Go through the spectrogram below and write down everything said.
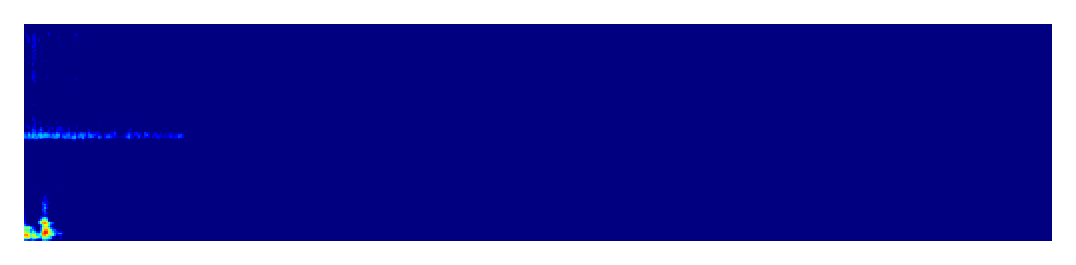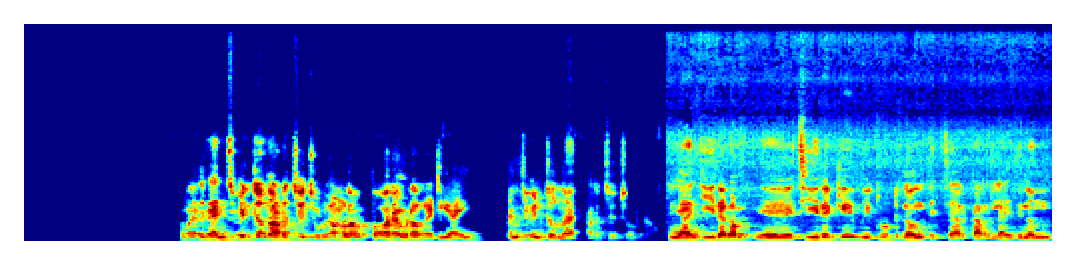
കൊടുക്കാം. അപ്പോൾ ഒരു അഞ്ച് മിനിറ്റ് ഒന്ന് അടച്ചു വെച്ച് കൊടുക്കാം. നമ്മളെ തോര ഇവിടെ റെഡിയായി. അഞ്ച് മിനിറ്റ് ഒന്ന് അടച്ചു വെച്ച് കൊടുക്കാം. ഞാൻ ജീരകം ചീരയ്ക്ക് ബീട്രൂട്ടിനൊന്നും ചേർക്കാറില്ല. ഇതിനൊന്നും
